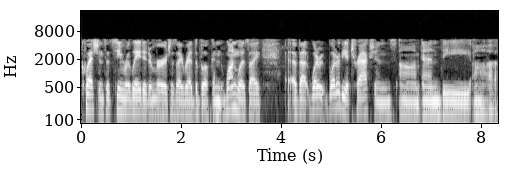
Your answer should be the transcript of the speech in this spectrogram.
questions that seem related emerged as I read the book, and one was I about what are what are the attractions um, and the uh,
